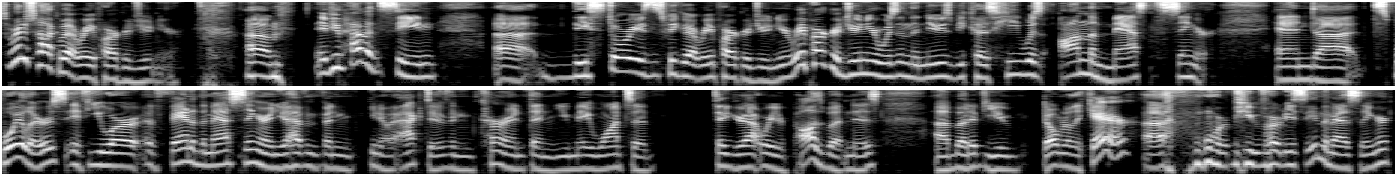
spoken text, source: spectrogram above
is we're going to talk about Ray Parker Jr. um, if you haven't seen uh, the stories this week about Ray Parker Jr., Ray Parker Jr. was in the news because he was on The Masked Singer. And uh, spoilers, if you are a fan of The Masked Singer and you haven't been, you know, active and current, then you may want to figure out where your pause button is. Uh, but if you don't really care, uh, or if you've already seen The Masked Singer,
